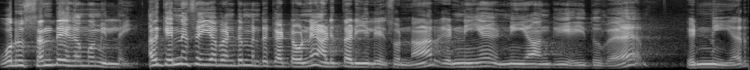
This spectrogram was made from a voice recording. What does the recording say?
ஒரு சந்தேகமும் இல்லை. அதுக்கு என்ன செய்ய வேண்டும் என்று கேட்டவுடனே அடுத்த அடியிலே சொன்னார் எண்ணிய எண்ணியாங்கு எய்துவ எண்ணியர்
